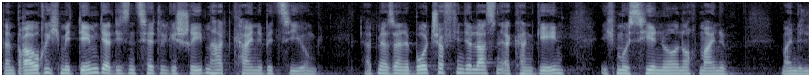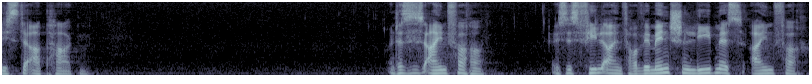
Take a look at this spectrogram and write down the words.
dann brauche ich mit dem, der diesen Zettel geschrieben hat, keine Beziehung. Er hat mir seine Botschaft hinterlassen, er kann gehen. Ich muss hier nur noch meine, meine Liste abhaken. Und das ist einfacher. Es ist viel einfacher. Wir Menschen lieben es einfach.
